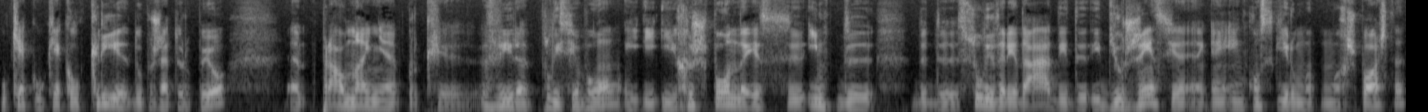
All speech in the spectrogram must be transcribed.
o, que é, o que é que ele queria do projeto europeu. hum, para a Alemanha, porque vira polícia bom e, e- e responde a esse ímpeto de, de- de solidariedade e de, e de urgência em, em- conseguir uma, uma resposta.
